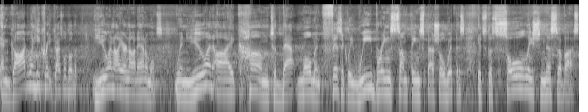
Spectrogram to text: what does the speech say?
And God, when He created, guys, look, look, look, you and I are not animals. When you and I come to that moment physically, we bring something special with us. It's the soulishness of us.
